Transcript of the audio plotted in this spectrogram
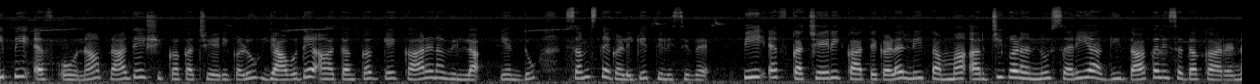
ಇಪಿಎಫ್ಒನ ಪ್ರಾದೇಶಿಕ ಕಚೇರಿಗಳು ಯಾವುದೇ ಆತಂಕಕ್ಕೆ ಕಾರಣವಿಲ್ಲ ಎಂದು ಸಂಸ್ಥೆಗಳಿಗೆ ತಿಳಿಸಿವೆ. ಪಿಎಫ್ ಕಚೇರಿ ಖಾತೆಗಳಲ್ಲಿ ತಮ್ಮ ಅರ್ಜಿಗಳನ್ನು ಸರಿಯಾಗಿ ದಾಖಲಿಸದ ಕಾರಣ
